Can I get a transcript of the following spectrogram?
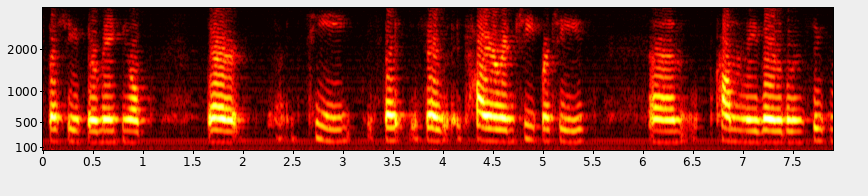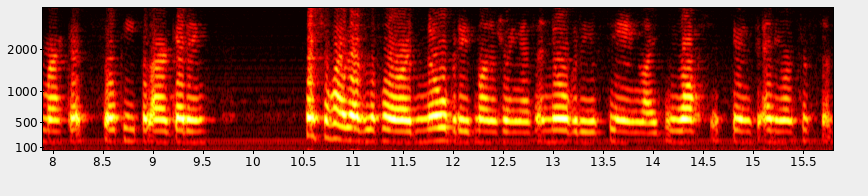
especially if they're making up their tea. So it's higher in cheaper teas, um, commonly available in supermarkets. So people are getting such a high level of fluoride, nobody's monitoring it, and nobody is seeing like what it's doing to anyone's system.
